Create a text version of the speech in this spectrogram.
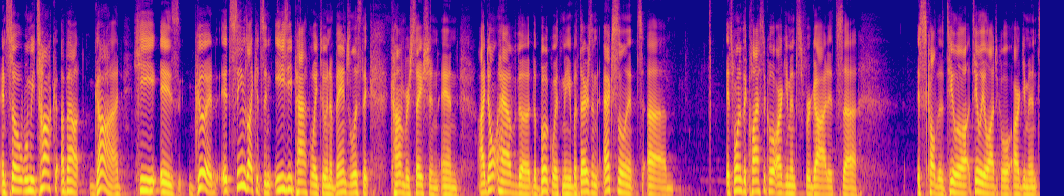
And so when we talk about God, He is good. It seems like it's an easy pathway to an evangelistic conversation. And I don't have the, the book with me, but there's an excellent, uh, it's one of the classical arguments for God. It's, uh, it's called the teleolo- teleological argument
